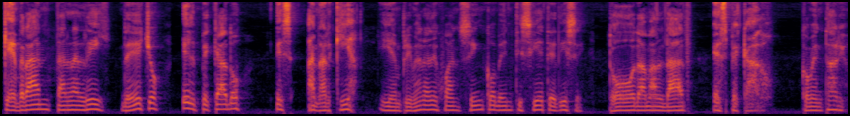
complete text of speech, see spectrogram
quebranta la ley. De hecho, el pecado es anarquía. Y en primera de Juan 5:27 dice, toda maldad es pecado. Comentario.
